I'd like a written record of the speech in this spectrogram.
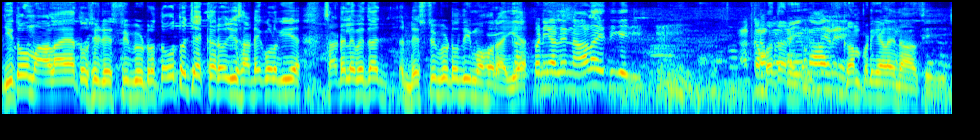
ਜਿੱਤੋਂ ਮਾਲ ਆਇਆ ਤੁਸੀਂ ਡਿਸਟ੍ਰੀਬਿਊਟਰ ਤੋਂ ਉਹ ਤੋਂ ਚੈੱਕ ਕਰੋ ਜੀ ਸਾਡੇ ਕੋਲ ਕੀ ਹੈ ਸਾਡੇ ਲਵੇ ਤਾਂ ਡਿਸਟ੍ਰੀਬਿਊਟਰ ਦੀ ਮੋਹਰ ਆਈ ਆ। ਕੰਪਨੀ ਵਾਲੇ ਨਾਲ ਆਏ ਸੀਗੇ ਜੀ? ਪਤਾ ਨਹੀਂ ਕੰਪਨੀ ਵਾਲੇ ਨਾਲ ਸੀ ਜੀ।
